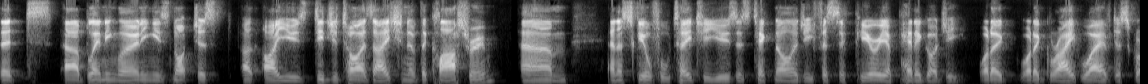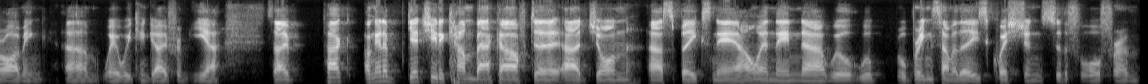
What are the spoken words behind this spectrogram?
that uh, blending learning is not just uh, I use digitization of the classroom. Um, and a skillful teacher uses technology for superior pedagogy. What a what a great way of describing um, where we can go from here. So, Pak, I'm going to get you to come back after uh, John uh, speaks now, and then uh, we'll we'll we'll bring some of these questions to the fore from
